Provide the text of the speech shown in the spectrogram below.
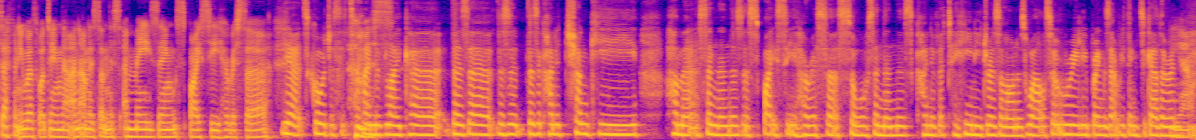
Definitely worthwhile doing that. And Anna's done this amazing spicy harissa. Yeah, it's gorgeous. It's kind of like a there's a there's a there's a kind of chunky hummus, and then there's a spicy harissa sauce, and then there's kind of a tahini drizzle on as well. So it really brings everything together, and Yeah.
